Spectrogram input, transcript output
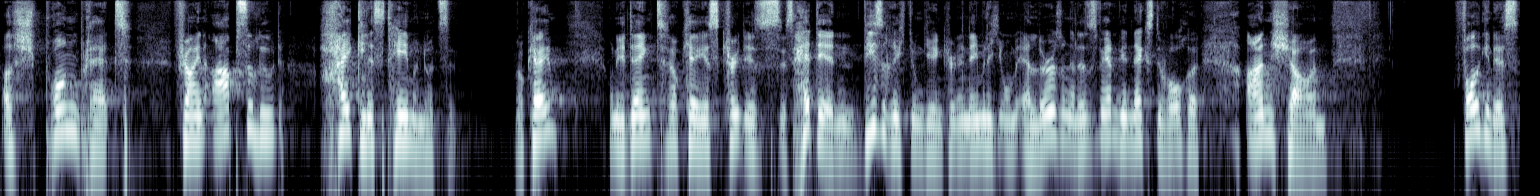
als Sprungbrett für ein absolut heikles Thema nutzen. Okay? Und ihr denkt, okay, es, könnte, es, es, hätte in diese Richtung gehen können, nämlich um Erlösung. Und das werden wir nächste Woche anschauen. Folgendes,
